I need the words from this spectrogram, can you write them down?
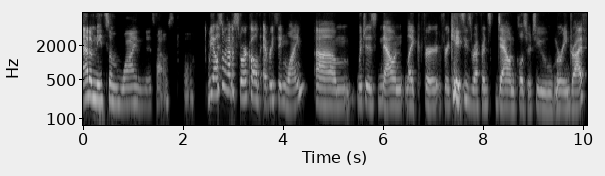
Adam needs some wine in his house. So. We also have a store called Everything Wine, um, which is down like for for Casey's reference, down closer to Marine Drive.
